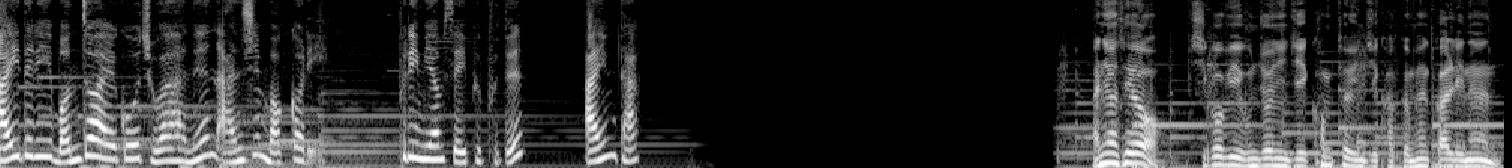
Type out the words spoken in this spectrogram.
아이들이 먼저 알고 좋아하는 안심 먹거리. 프리미엄 세이프 푸드 아임닭. 안녕하세요. 직업이 운전인지 컴퓨터인지 가끔 헷갈리는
